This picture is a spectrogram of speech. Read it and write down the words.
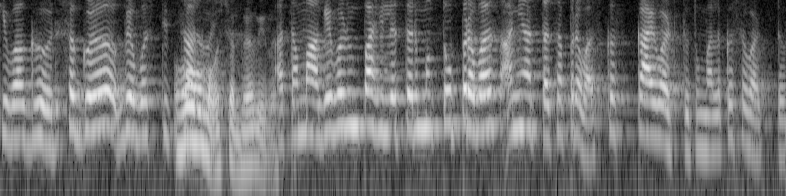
किंवा घर सगळं व्यवस्थित हो चालू हो आहे. सगळं व्यवस्थित. आता मागे वळून पाहिलं तर मग तो प्रवास आणि आत्ताचा प्रवास कस काय वाटतं तुम्हाला? कसं वाटतं?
